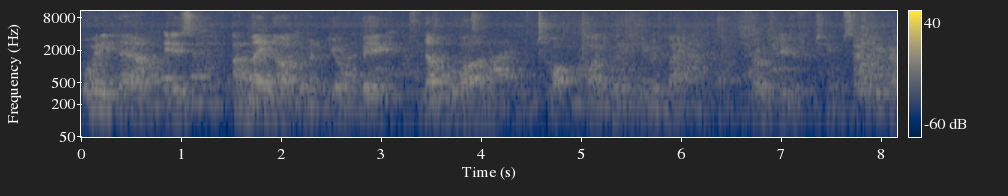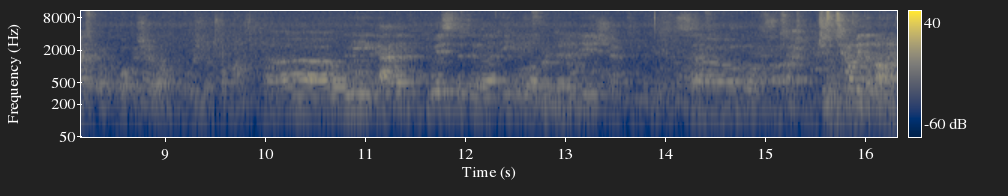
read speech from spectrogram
what we need now is a main argument, your big number one top argument that you would make from a few different teams. So you guys, what, what was your what was your top one? Uh, we kind of twisted in an equal opportunity issue. So, Just tell me the line.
